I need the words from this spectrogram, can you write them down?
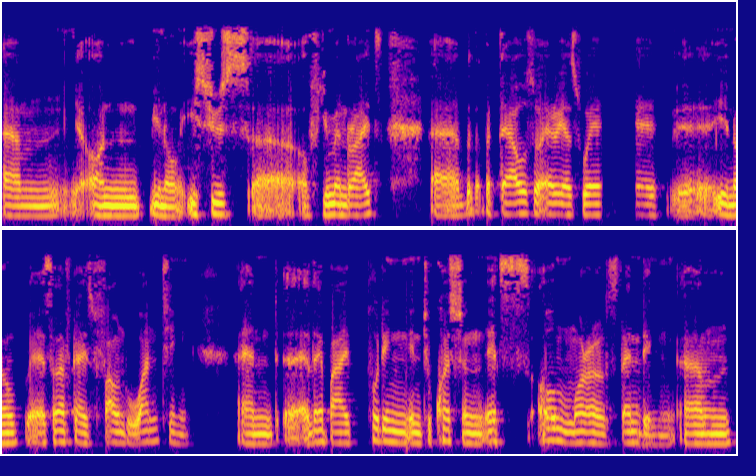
um, on you know issues uh, of human rights, uh, but, but there are also areas where uh, you know South Africa is found wanting and uh, thereby putting into question its own moral standing. Um,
